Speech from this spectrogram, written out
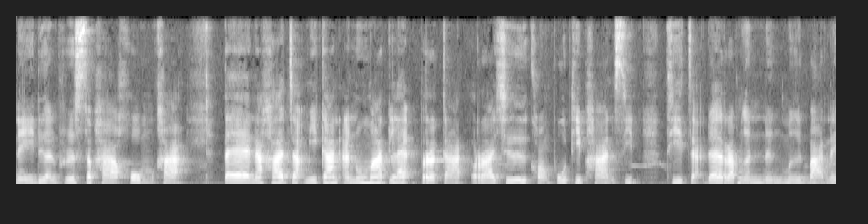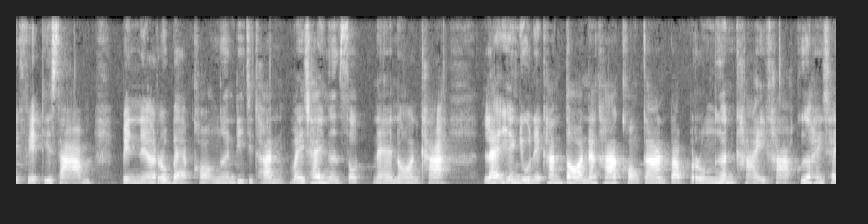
ในเดือนพฤษภาคมค่ะแต่นะคะจะมีการอนุมัติและประกาศรายชื่อของผู้ที่ผ่านสิทธิ์ ที่จะได้รับเงิน 10,000 บาทในเฟสที่ 3 เป็นในรูปแบบของเงินดิจิทัล ไม่ใช่เงินสดแน่นอนค่ะ และยังอยู่ในขั้นตอนนะคะของการปรับปรุงเงื่อนไขค่ะ เพื่อให้ใช้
